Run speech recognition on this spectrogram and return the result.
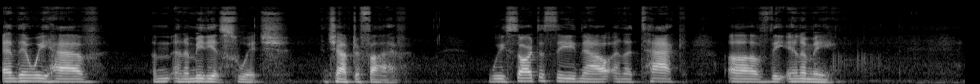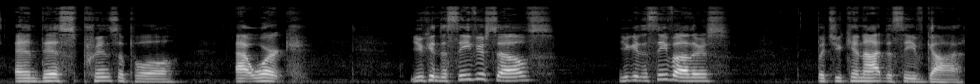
And then we have an immediate switch in chapter 5. We start to see now an attack of the enemy. And this principle at work. You can deceive yourselves, you can deceive others, but you cannot deceive God.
